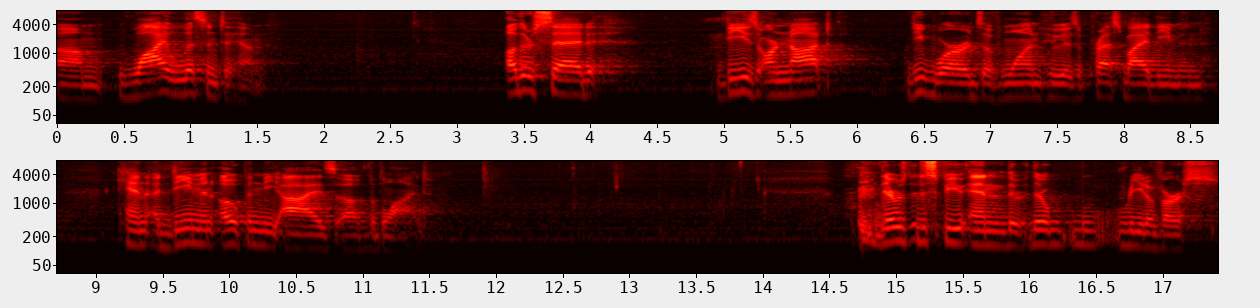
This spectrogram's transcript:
Um, why listen to him? Others said, These are not the words of one who is oppressed by a demon. Can a demon open the eyes of the blind? there was a dispute, and we'll read a verse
